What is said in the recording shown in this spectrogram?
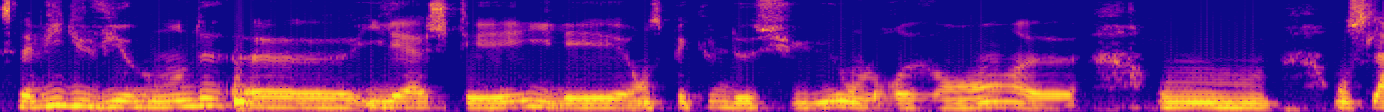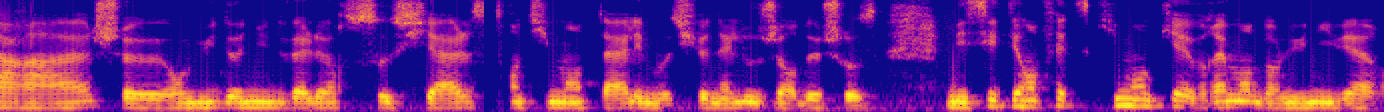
sa vie du vieux monde. Euh, il est acheté, il est, on spécule dessus, on le revend, euh, on, on, se l'arrache, euh, on lui donne une valeur sociale, sentimentale, émotionnelle ou ce genre de choses. Mais c'était en fait ce qui manquait vraiment dans l'univers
